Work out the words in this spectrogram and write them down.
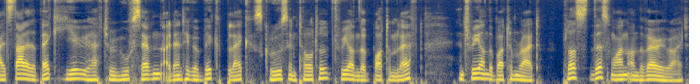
I'll start at the back here, you have to remove 7 identical big black screws in total, 3 on the bottom left and 3 on the bottom right, plus this one on the very right.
